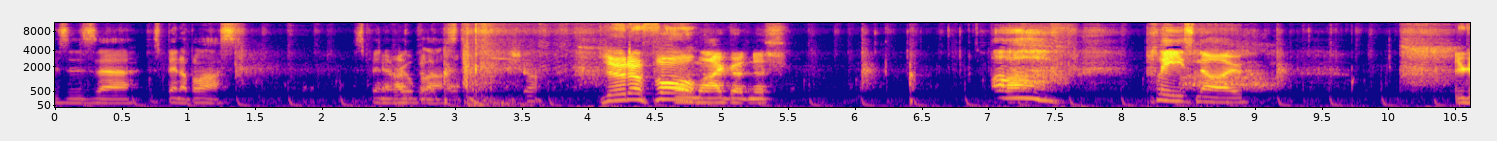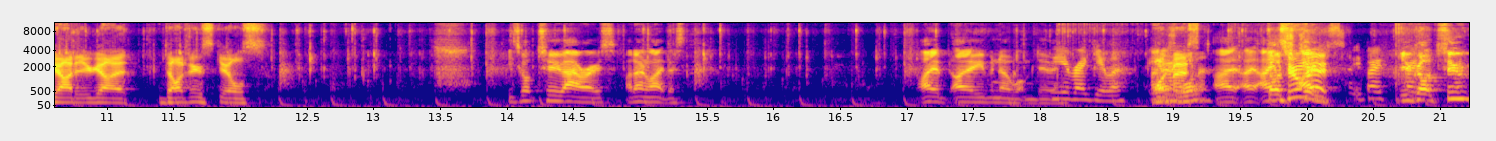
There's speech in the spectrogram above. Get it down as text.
this is uh, it's been a blast. It's been It a real been blast. blast. Sure. Beautiful. Oh my goodness. Oh, please no. You got it, you got it. Dodging skills. He's got two arrows. I don't like this. I I don't even know what I'm Be doing. irregular. Be One irregular. miss. I I, I Two two. miss. You both- You've got two,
